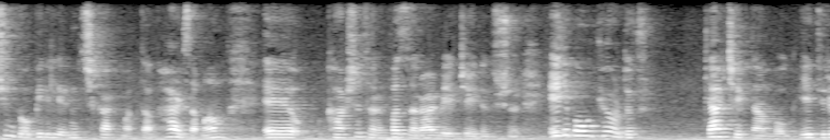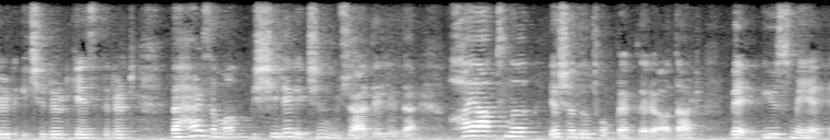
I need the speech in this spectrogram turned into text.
Çünkü o birilerini çıkartmaktan her zaman e, karşı tarafa zarar vereceğini düşünür. Eli bonkördür. Gerçekten bol. Yedirir, içirir, gezdirir ve her zaman bir şeyler için mücadele eder. Hayatını yaşadığı topraklara adar ve yüzmeye,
